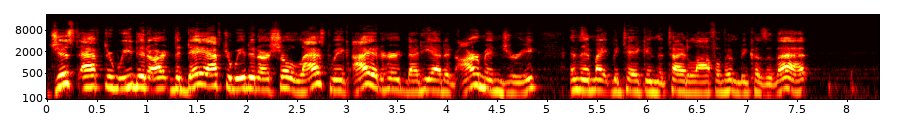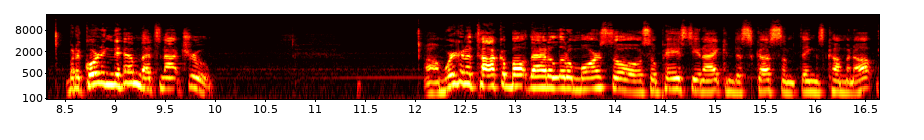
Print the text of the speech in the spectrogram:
just after we did our the day after we did our show last week i had heard that he had an arm injury and they might be taking the title off of him because of that. But according to him that's not true. Um, we're going to talk about that a little more so so pasty and i can discuss some things coming up.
